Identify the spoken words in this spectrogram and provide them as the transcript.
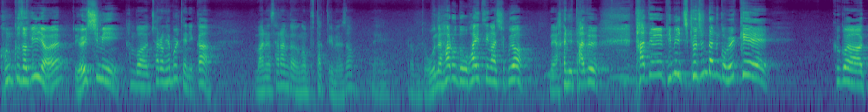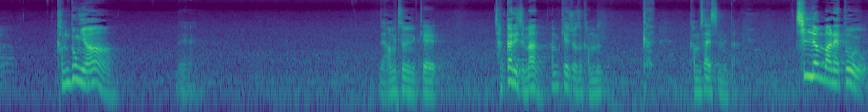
광구석 1열 또 열심히 한번 촬영해 볼 테니까 많은 사랑과 응원 부탁드리면서, 네. 여러분들 오늘 하루도 화이팅 하시고요. 네, 아니, 다들, 다들 비밀 지켜준다는 거 왜 이렇게, 그거야, 감동이야. 네. 네, 아무튼 이렇게 잠깐이지만 함께 해주셔서 감, 감사했습니다. 7년 만에 또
